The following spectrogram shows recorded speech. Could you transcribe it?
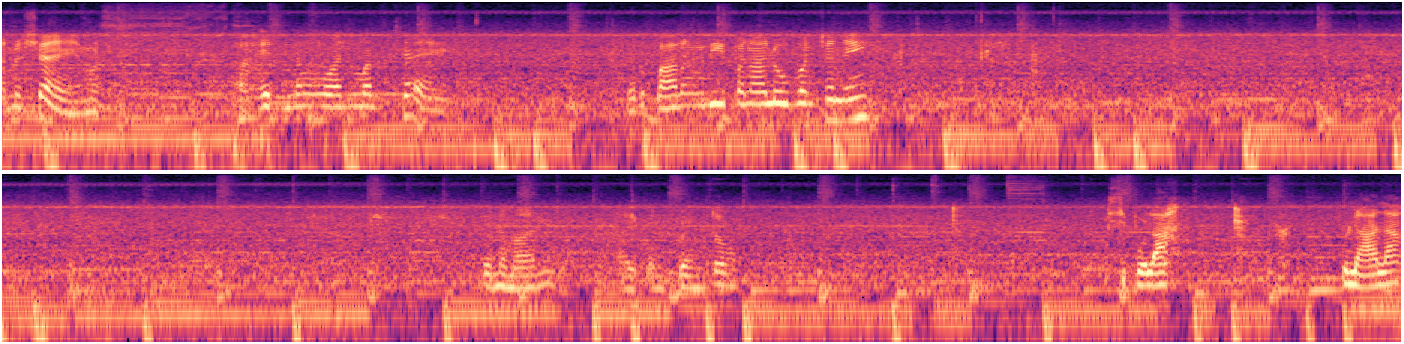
Ano siya eh, mas ahead ng one month siya eh. Pero parang hindi pa naluban siya eh. Ito naman ay confirm to. Si Pula. Pulala.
